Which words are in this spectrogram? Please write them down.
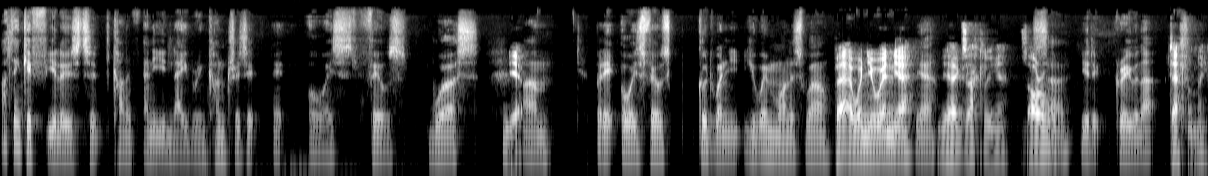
I think if you lose to kind of any neighbouring countries, it it always feels worse. Yeah. Um, but it always feels good when you, you win one as well. Better when you win, yeah. Yeah. Yeah, exactly. Yeah. It's horrible. So you'd agree with that. Definitely.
